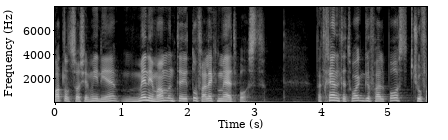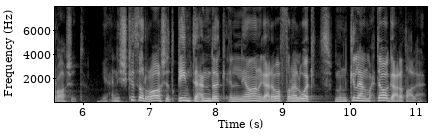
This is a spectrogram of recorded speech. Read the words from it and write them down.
بطل السوشيال ميديا minimum أنت يطوف عليك 100 post فتخيل أنت توقف هال post تشوف راشد. يعني إيش كثر راشد قيمته عندك اللي أنا قاعد أوفر هالوقت من كل هالمحتوى قاعد أطالعه.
